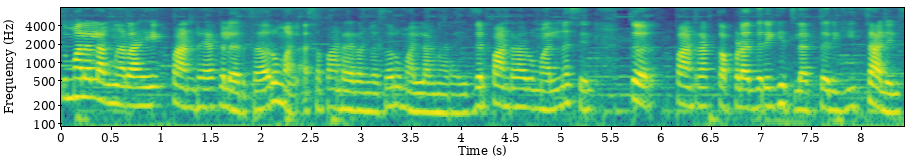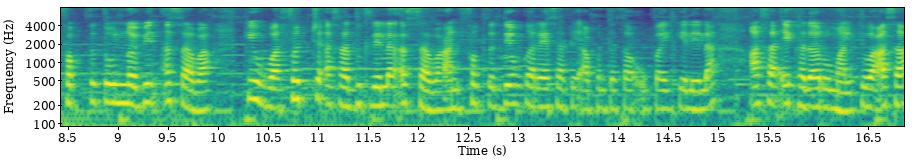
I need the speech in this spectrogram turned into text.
तुम्हाला लागणार आहे एक पांढऱ्या कलरचा रुमाल. असा पांढऱ्या रंगाचा रुमाल लागणार आहे. जर पांढरा रुमाल नसेल तर पांढरा कपडा जरी घेतला तरीही चालेल. फक्त तो नवीन असावा किंवा स्वच्छ असा धुतलेला असावा आणि फक्त देवकार्यासाठी आपण त्याचा उपाय केलेला असा एखादा रुमाल किंवा असा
